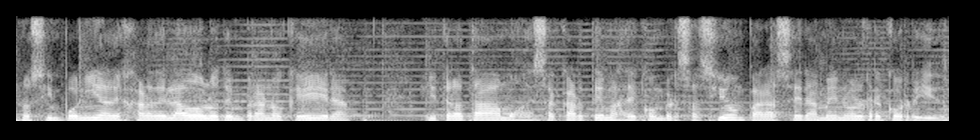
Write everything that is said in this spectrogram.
nos imponía dejar de lado lo temprano que era y tratábamos de sacar temas de conversación para hacer ameno el recorrido.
